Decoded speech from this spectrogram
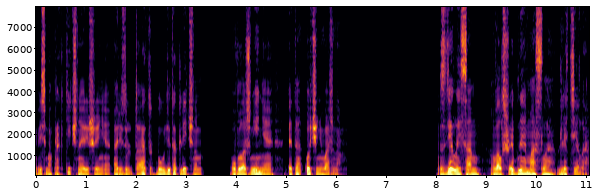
Весьма практичное решение, а результат будет отличным. Увлажнение – это очень важно. Сделай сам волшебное масло для тела.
